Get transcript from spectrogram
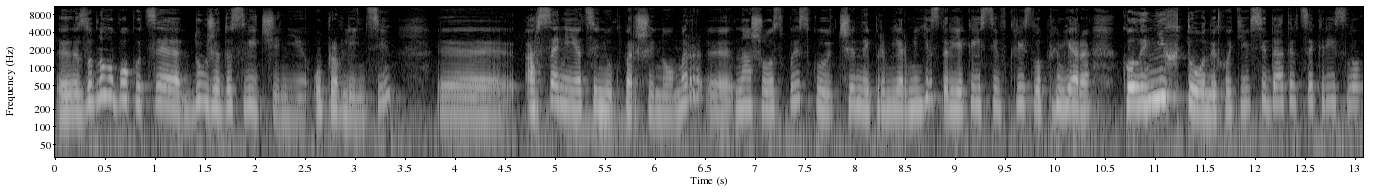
З одного боку, це дуже досвідчені управлінці. Е, Арсеній Яценюк, перший номер е, нашого списку, чинний прем'єр-міністр, який сів в крісло прем'єра, коли ніхто не хотів сідати в це крісло.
